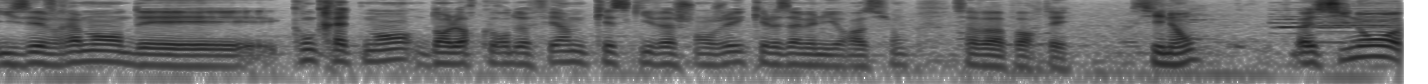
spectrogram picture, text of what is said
ils aient vraiment des, concrètement, dans leur cours de ferme, qu'est-ce qui va changer, quelles améliorations ça va apporter. Sinon bah sinon,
